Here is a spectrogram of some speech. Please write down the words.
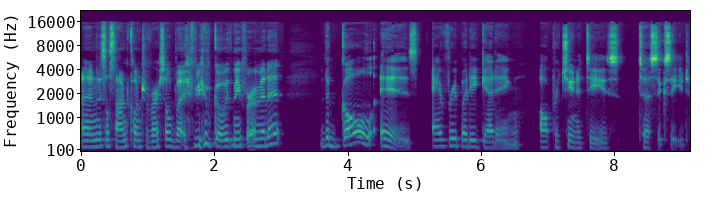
And this will sound controversial, but if you go with me for a minute, the goal is everybody getting opportunities to succeed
